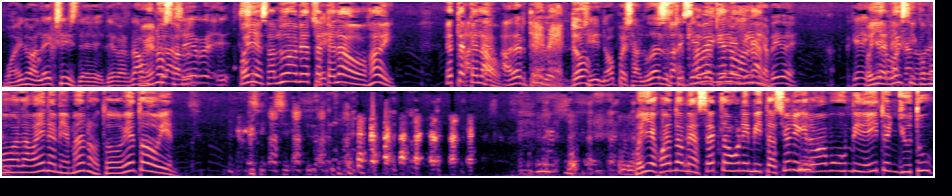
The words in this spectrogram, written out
Bueno, Alexis, de, de verdad Bueno, un placer. salu- eh, Oye, salúdame a este sí. pelado, Javi. Este a- pelado. A, a ver, pibe. Tremendo. Sí, no, pues salúdalo Sa- usted que ¿sabe lo qué tiene es lo en línea, pibe. ¿Qué- qué Oye, es lo Alexi, bacano ¿cómo va la vaina, mi hermano? ¿Todo bien? ¿Todo bien? Sí, sí. Oye, ¿cuándo me aceptas una invitación y grabamos un videito en YouTube?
